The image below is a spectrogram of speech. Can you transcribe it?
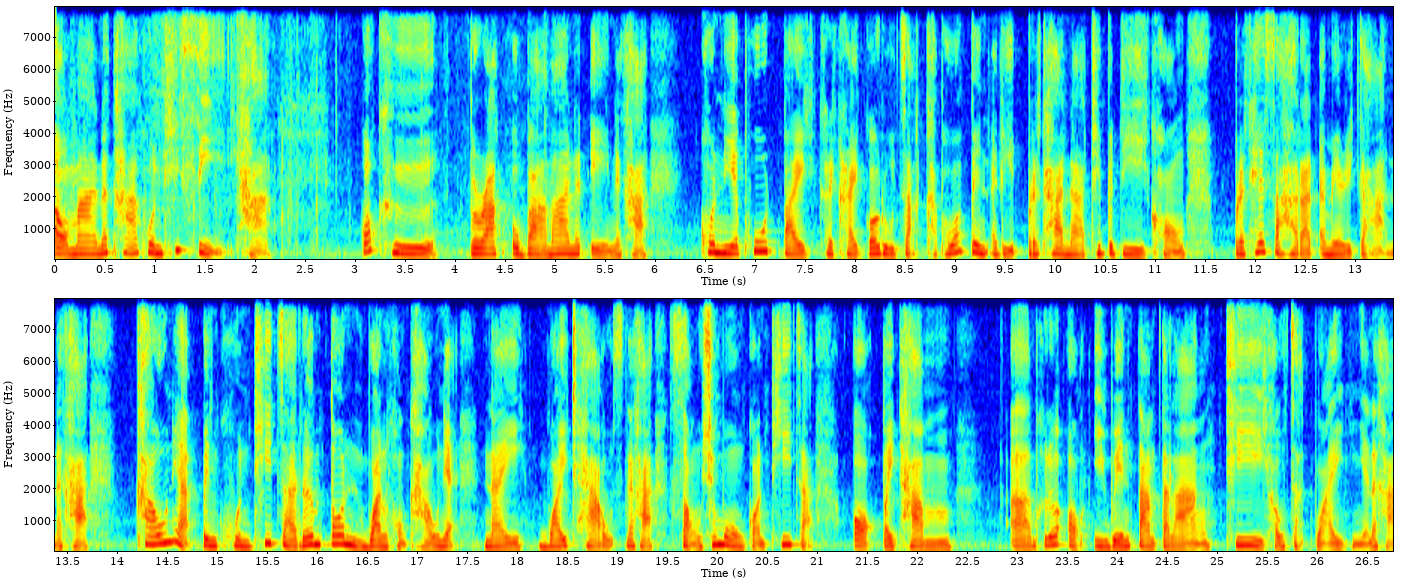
ต่อมานะคะคนทีสี่4 ค่ะ ก็คือ บรักโอบามานั่นเองนะคะ คนนี้พูดไปใครๆก็รู้จักค่ะ เพราะว่าเป็นอดีตประธานาธิบดีของประเทศสหรัฐอเมริกานะคะเขาเนี่ยเป็นคนที่จะเริ่มต้นวันของเขาเนี่ยใน White House นะคะสองชั่วโมงก่อนที่จะออกไปทำ เขาเรียกว่าออกอีเวนต์ตามตารางที่เขาจัดไว้อย่างเงี้ยนะคะ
